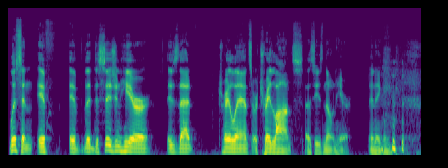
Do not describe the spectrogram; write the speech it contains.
listen, if if the decision here is that Trey Lance or Trey Lance, as he's known here in England,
